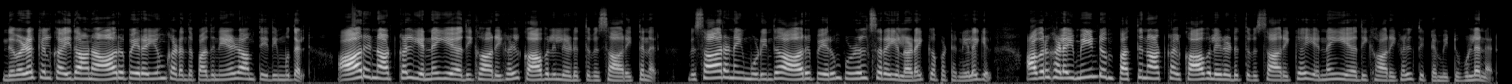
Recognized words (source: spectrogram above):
இந்த வழக்கில் கைதான ஆறு பேரையும் கடந்த பதினேழாம் தேதி முதல் ஆறு நாட்கள் என்ஐஏ அதிகாரிகள் காவலில் எடுத்து விசாரித்தனர். விசாரணை முடிந்து ஆறு பேரும் புழல் சிறையில் அடைக்கப்பட்ட நிலையில் அவர்களை மீண்டும் பத்து நாட்கள் காவலில் எடுத்து விசாரிக்க என்ஐஏ அதிகாரிகள் திட்டமிட்டுள்ளனர்.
